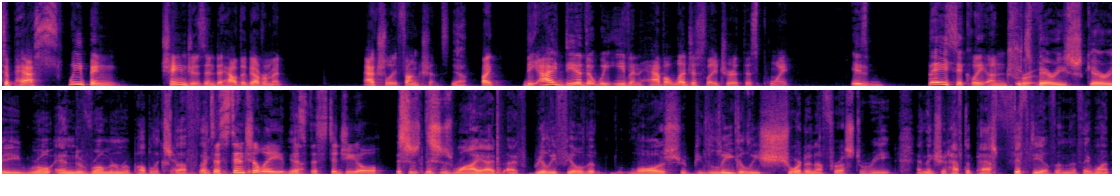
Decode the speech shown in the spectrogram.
to pass sweeping changes into how the government actually functions. Yeah. Like the idea that we even have a legislature at this point is basically untrue. it's very scary ro- end of Roman Republic stuff. It's essentially this yeah. vestigial. This is this is why I, I really feel that laws should be legally short enough for us to read, and they should have to pass 50 of them if they want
